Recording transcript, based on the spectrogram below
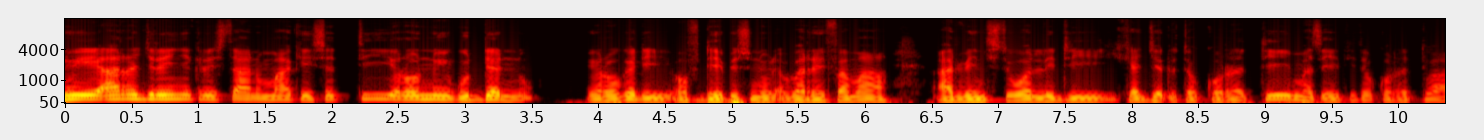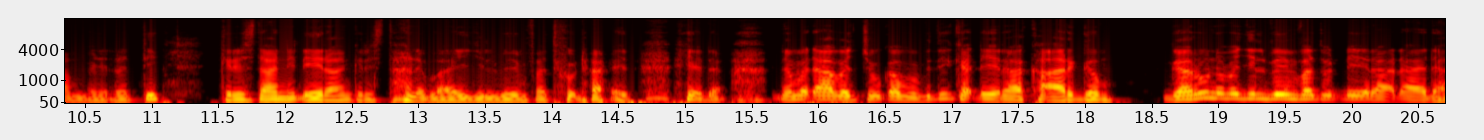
nuyi har'a jireenya kiristaanummaa keessatti yeroo nuyi guddannu yeroo gadi of deebisnudha barreeffama adventistii wallidii kan jedhu tokko irratti matseetii tokko irratti waan bahe irratti. Kiristaanni dheeraan kiristaana baay'ee jilbeenfatuudha nama dhaabachuu qabu biti ka dheeraa ka argamu. Garuu nama jilbeenfatu dheeraadha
